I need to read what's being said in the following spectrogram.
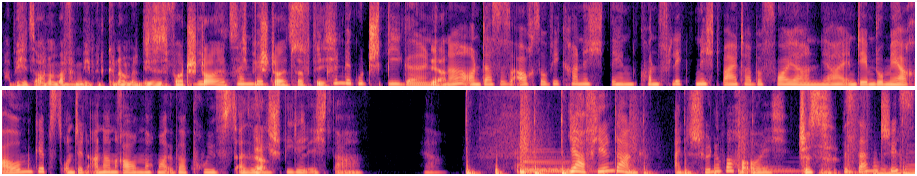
habe ich jetzt auch nochmal für mich mitgenommen. Dieses Wort Stolz, ich bin stolz gut, auf dich. können wir gut spiegeln. Ja. Ne? Und das ist auch so, wie kann ich den Konflikt nicht weiter befeuern, ja, indem du mehr Raum gibst und den anderen Raum nochmal überprüfst. Also Ja. wie spiegel ich da? Ja. ja, vielen Dank. Eine schöne Woche euch. Tschüss. Bis dann. Tschüss.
